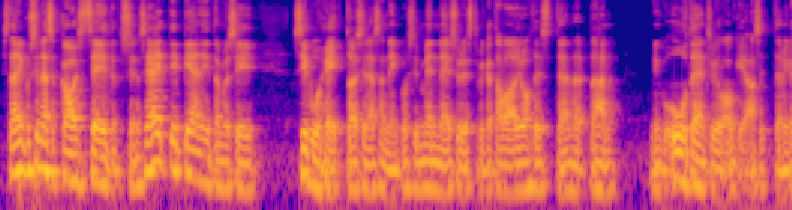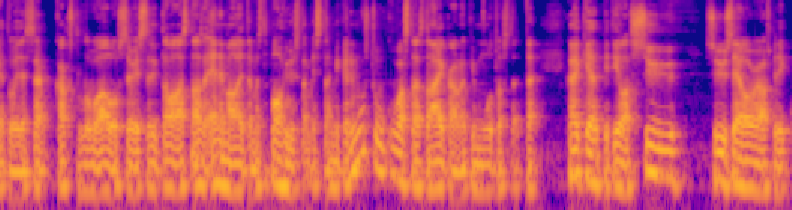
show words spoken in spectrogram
Sitä ei niin kuin, sinänsä kauheasti selitetty siinä. Se heitti pieniä tämmöisiä sivuheittoja sinänsä niin kuin, menneisyydestä, mikä tavallaan johti sitten tähän niin kuin uuteen trilogiaan sitten, mikä tuli tässä 2000-luvun alussa, missä tavallaan taas enemmän oli tämmöistä pohjustamista, mikä niin musta kuvastaa sitä aikaa muutosta, että kaikkea piti olla syy, syy-seuraus piti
